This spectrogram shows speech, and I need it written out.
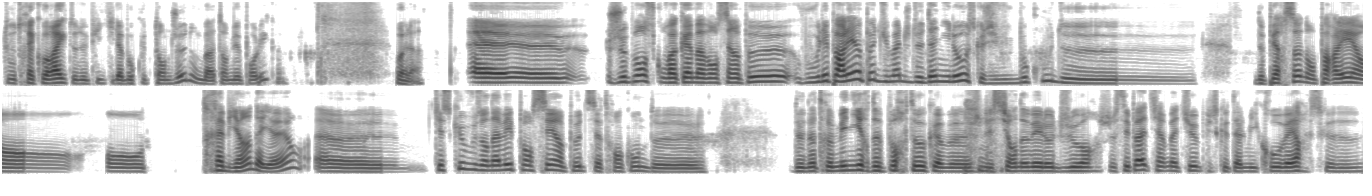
tout très correct depuis qu'il a beaucoup de temps de jeu, donc bah, tant mieux pour lui. Voilà. Euh, je pense qu'on va quand même avancer un peu. Vous voulez parler un peu du match de Danilo? Parce que j'ai vu beaucoup de, de personnes en parler en, en très bien d'ailleurs. Euh, qu'est-ce que vous en avez pensé un peu de cette rencontre de, de notre menhir de Porto, comme euh, je l'ai surnommé l'autre jour. Je sais pas, tiens Mathieu, puisque tu as le micro ouvert, ce que,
